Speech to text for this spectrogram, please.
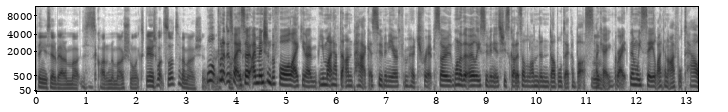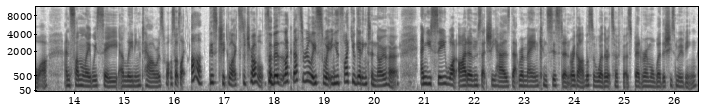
thing you said about emo- this is quite an emotional experience. What sorts of emotions? Well, put it this way. about? So I mentioned before, like, you know, you might have to unpack a souvenir from her trip. So one of the early souvenirs she's got is a London double decker bus. Mm. Okay, great. Then we see like an Eiffel Tower, and suddenly we see a leaning tower as well. So it's like, ah, this chick likes to travel. So there's like that's really sweet. And it's like you're getting to know her. And you see what items that she has that remain consistent, regardless of whether it's her first bedroom or whether she's moving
